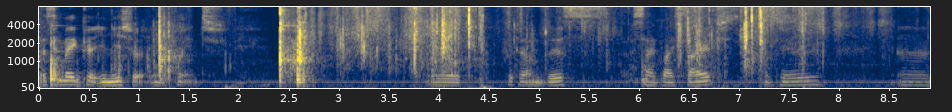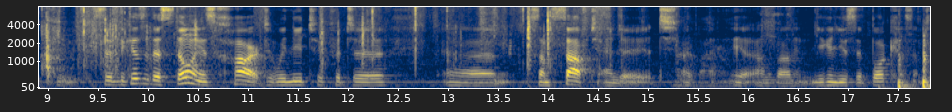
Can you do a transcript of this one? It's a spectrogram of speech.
let's make an initial imprint. On this side by side, compare. Uh. So because the stone is hard, we need to put uh, um, some soft under it. On the bottom. Yeah, on the bottom. You can use a book or something.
